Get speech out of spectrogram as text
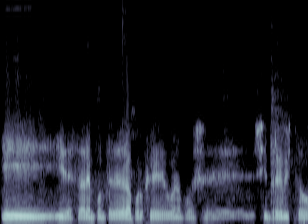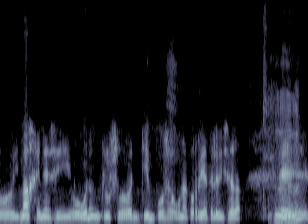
y, y, de estar en Pontevedra porque, bueno, pues eh, siempre he visto imágenes y, o bueno, incluso en tiempos alguna corrida televisada, sí. eh,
